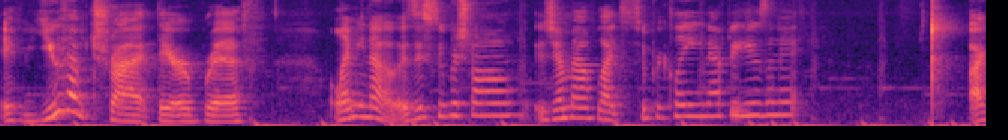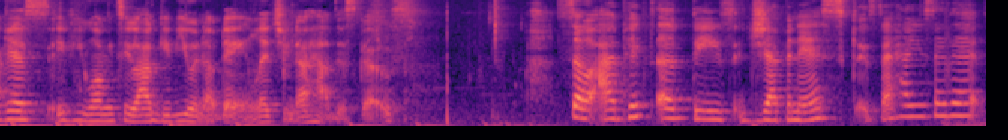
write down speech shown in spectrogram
if you have tried TheraBreath let me know is this super strong is your mouth like super clean after using it i guess if you want me to i'll give you an update and let you know how this goes so i picked up these japanese is that how you say that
